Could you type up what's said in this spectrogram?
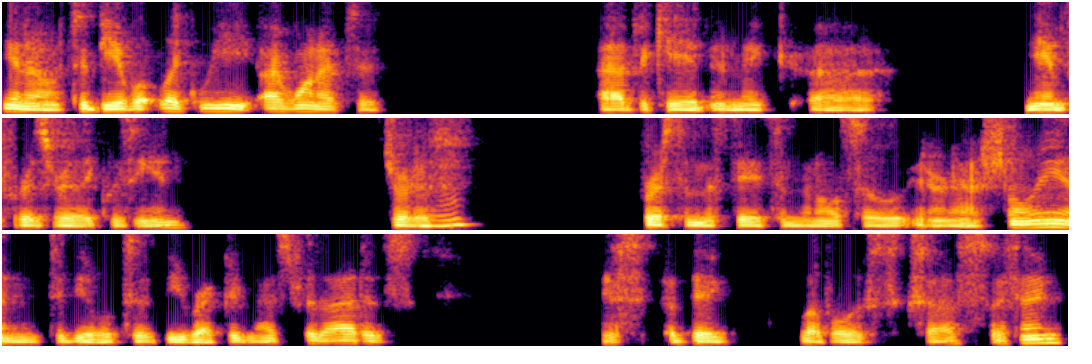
you know, to be able like we, I wanted to advocate and make a name for Israeli cuisine, sort of mm-hmm first in the states and then also internationally and to be able to be recognized for that is is a big level of success i think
